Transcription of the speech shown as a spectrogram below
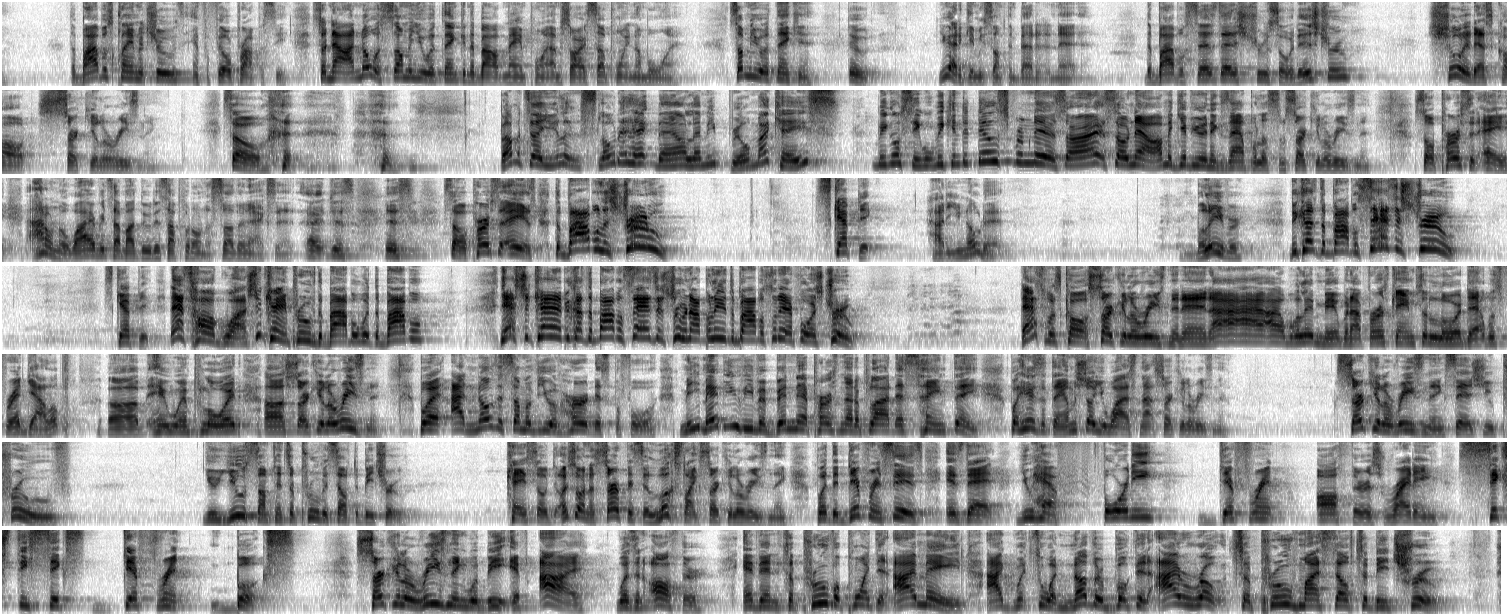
The Bible's claim to truth and fulfilled prophecy. So now I know what some of you were thinking about main point, I'm sorry, subpoint number one. Some of you are thinking, dude, you got to give me something better than that. The Bible says that it's true, so it is true. Surely that's called circular reasoning. So, but I'm gonna tell you, slow the heck down. Let me build my case. We're gonna see what we can deduce from this, all right? So now I'm gonna give you an example of some circular reasoning. So person A, I don't know why every time I do this I put on a southern accent. Uh, just, just so person A is the Bible is true. Skeptic, how do you know that? Believer, because the Bible says it's true. Skeptic, that's hogwash. You can't prove the Bible with the Bible. Yes, you can because the Bible says it's true and I believe the Bible, so therefore it's true. That's what's called circular reasoning. And I, I, will admit, when I first came to the Lord, that was Fred Gallup. Uh, who employed uh, circular reasoning. But I know that some of you have heard this before. Me, maybe you've even been that person that applied that same thing. But here's the thing I'm going to show you why it's not circular reasoning. Circular reasoning says you prove, you use something to prove itself to be true. Okay, so just on the surface, it looks like circular reasoning, but the difference is, is that you have 40 different authors writing 66 different books. Circular reasoning would be if I was an author and then to prove a point that I made, I went to another book that I wrote to prove myself to be true.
